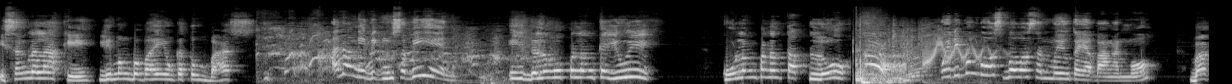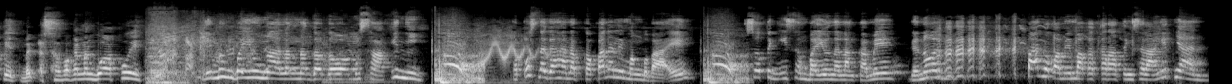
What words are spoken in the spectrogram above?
Isang lalaki, limang babae yung katumbas. Ano ang ibig mong sabihin? Eh, dalawa pa lang kayo eh. Kulang pa ng tatlo. Pwede bang bawas-bawasan mo yung kayabangan mo? Bakit? Nag-asawa ka ng gwapo eh. Limang bayo nga lang nagagawa mo sa akin eh. Tapos naghahanap ka pa ng limang babae? So tig isang bayo na lang kami. Ganon. Paano kami makakarating sa langit niyan?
